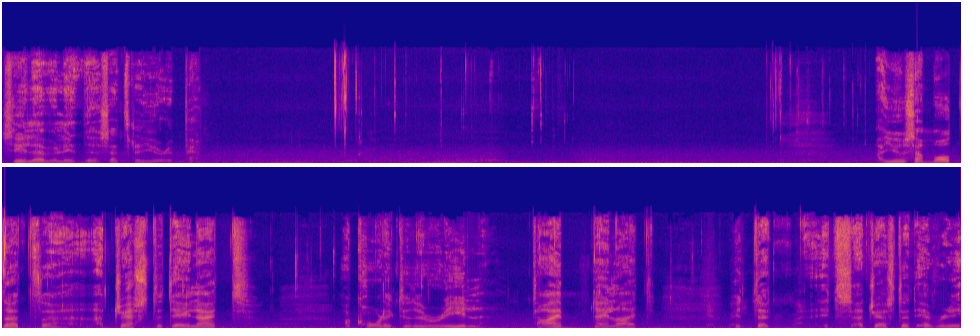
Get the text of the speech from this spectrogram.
sea level in the Central Europe. I use a mod that uh, adjusts the daylight according to the real time daylight. It, uh, it's adjusted every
